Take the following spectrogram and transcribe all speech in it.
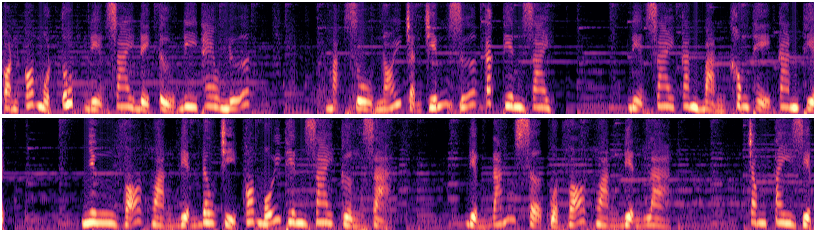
Còn có một tốt địa giai đệ tử đi theo nữa. Mặc dù nói trận chiến giữa các thiên giai Địa giai căn bản không thể can thiệp. Nhưng võ hoàng điện đâu chỉ có mỗi thiên giai cường giả. Điểm đáng sợ của võ hoàng điện là, Trong tay diệp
